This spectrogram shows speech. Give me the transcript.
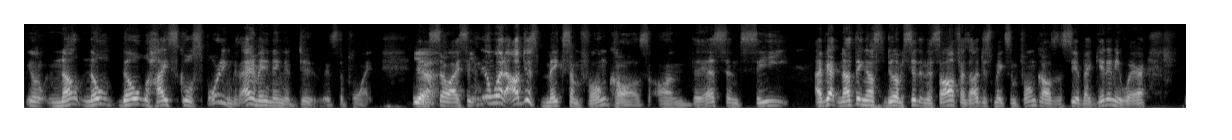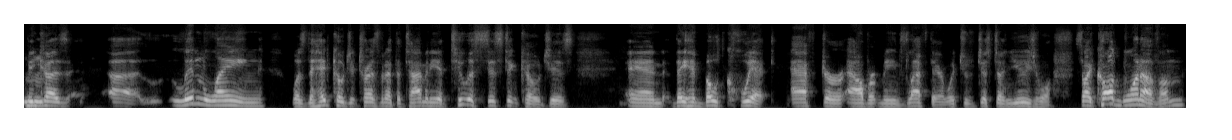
you know, no no no high school sporting events. I didn't have anything to do. Is the point. Yeah. And so I said, you know what? I'll just make some phone calls on this and see. I've got nothing else to do. I'm sitting in this office. I'll just make some phone calls and see if I get anywhere. Mhm. Because uh, Lynn Lang was the head coach at Trezevant at the time, and he had two assistant coaches, and they had both quit after Albert Means left there, which was just unusual. So I called one of them,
